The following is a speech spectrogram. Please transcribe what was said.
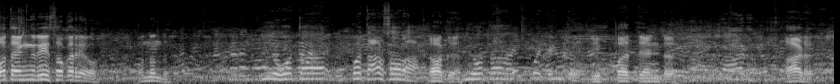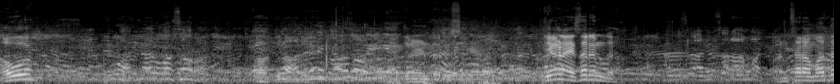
ಓತ ಹೆಂಗ್ರಿ ಸೌಕರ್ಯ ಇವು? ಒಂದೊಂದು. ಈ ಹೋತ ಇಪ್ಪತ್ತಾರು ಸಾವಿರ. ಓಕೆ. ಈ ಹೋತ ಇಪ್ಪತ್ತೆಂಟು. ಇಪ್ಪತ್ತೆಂಟು. ಆಡು. ಅವು? ಇವು ಹದಿನಾರು ಸಾವಿರ ಹದಿನೆಂಟು ರೀ ಸರ್. ಹೇಳ ಹೆಸರು ನಿಮ್ದು? ಅನ್ಸರ್ ಅಹಮದ್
